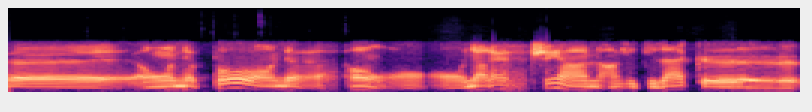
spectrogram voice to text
euh, on n'a pas, on a, on, on a réfléchi en, en utilisant que,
